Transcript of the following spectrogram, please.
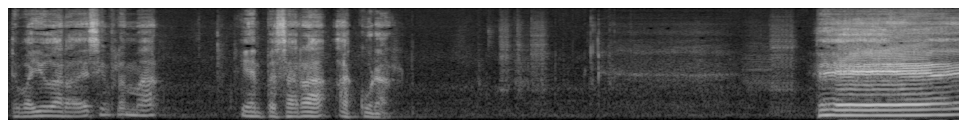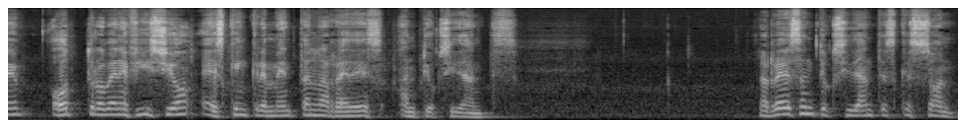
te va a ayudar a desinflamar y a empezar a, curar. Eh, otro beneficio es que incrementan las redes antioxidantes. Las redes antioxidantes, ¿qué son?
